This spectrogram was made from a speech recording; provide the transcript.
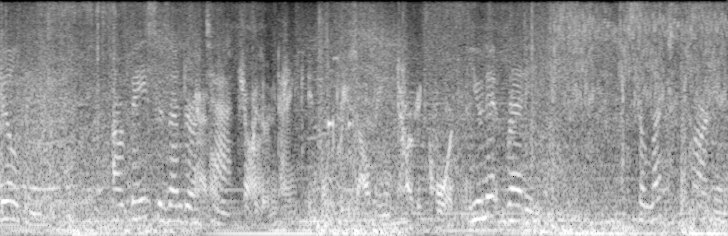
Building. Our base is under attack. Panels charged. Tank in resolving target coordinates. Unit ready. Select target.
